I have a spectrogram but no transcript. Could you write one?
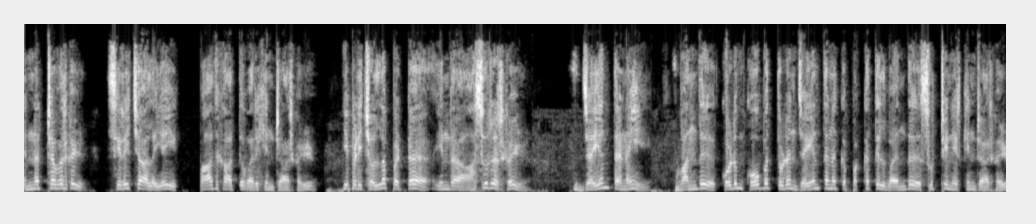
எண்ணற்றவர்கள். சிறைச்சாலையை பாதுகாத்து வருகின்றார்கள். இப்படி சொல்லப்பட்ட இந்த அசுரர்கள் ஜெயந்தனை வந்து கொடும் கோபத்துடன் ஜெயந்தனுக்கு பக்கத்தில் வந்து சுற்றி நிற்கின்றார்கள்.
